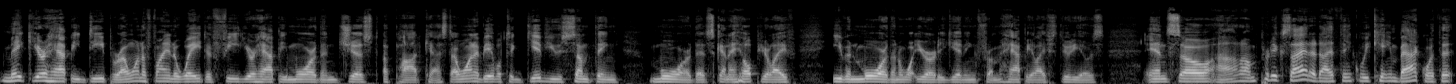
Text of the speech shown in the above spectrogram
make your happy deeper. I want to find a way to feed your happy more than just a podcast. I want to be able to give you something more that's going to help your life even more than what you're already getting from Happy Life Studios. And so uh, I'm pretty excited. I think we came back with it,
